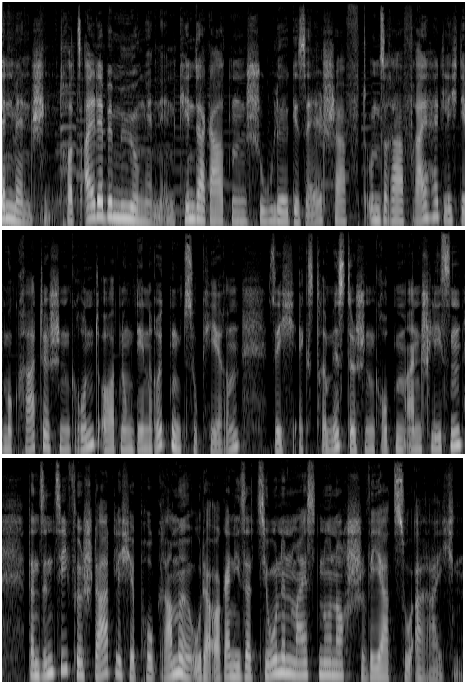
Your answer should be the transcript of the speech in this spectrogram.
Wenn Menschen trotz all der Bemühungen in Kindergarten, Schule, Gesellschaft unserer freiheitlich-demokratischen Grundordnung den Rücken zukehren, sich extremistischen Gruppen anschließen, dann sind sie für staatliche Programme oder Organisationen meist nur noch schwer zu erreichen.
